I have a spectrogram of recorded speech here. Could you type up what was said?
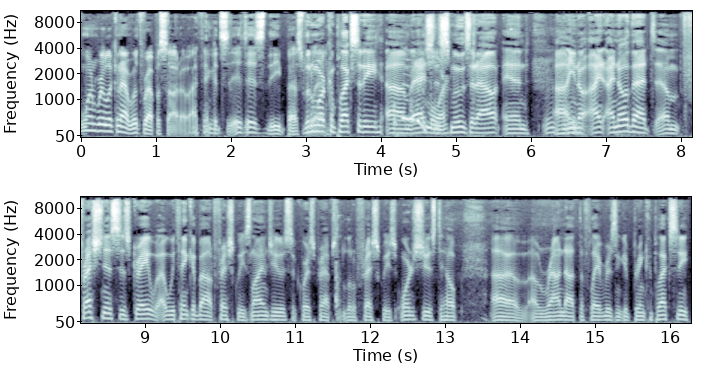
one we're looking at with reposado. I think it's it is the best. A little way. more complexity. Um, it actually more. smooths it out, and uh, Mhm. you know, I, I know that um, freshness is great. We think about fresh squeezed lime juice, of course, perhaps a little fresh squeezed orange juice to help uh, uh, round out the flavors and give, bring complexity.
